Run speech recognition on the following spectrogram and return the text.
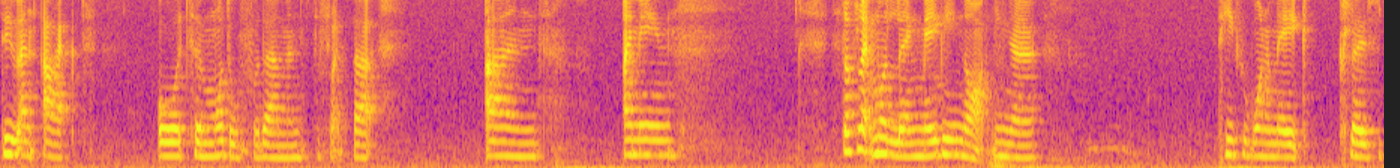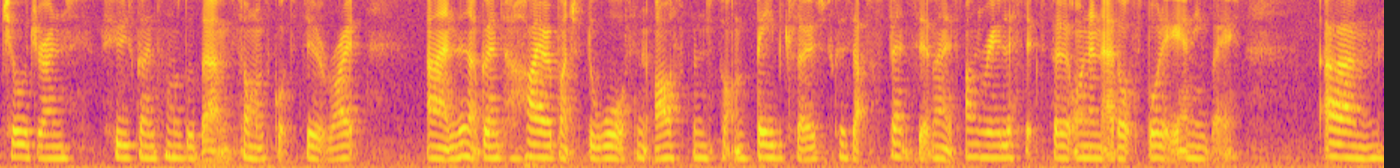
do an act or to model for them and stuff like that. And I mean, stuff like modeling, maybe not, you know, people want to make clothes for children, who's going to model them? Someone's got to do it, right? And they're not going to hire a bunch of dwarfs and ask them to put on baby clothes because that's offensive and it's unrealistic to put it on an adult's body anyway. Um,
